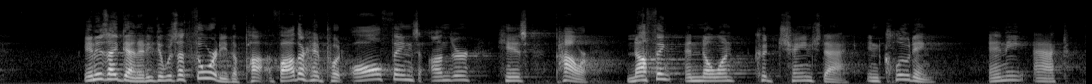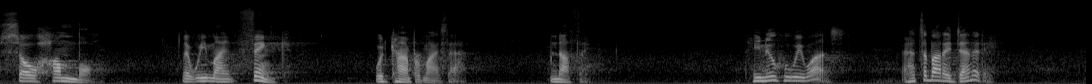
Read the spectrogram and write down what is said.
In his identity, there was authority. The Father had put all things under his power. Nothing and no one could change that, including any act so humble that we might think would compromise that. Nothing. He knew who he was. That's about identity.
